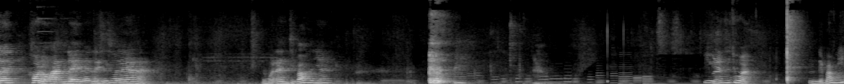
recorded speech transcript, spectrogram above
Lấy đây? Không nấu ăn đây nên lấy sữa chua lên ăn à đừng muốn ăn thì bóc thôi nhá. Chị muốn ăn sữa chua à? Ừ, để bóc nhé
